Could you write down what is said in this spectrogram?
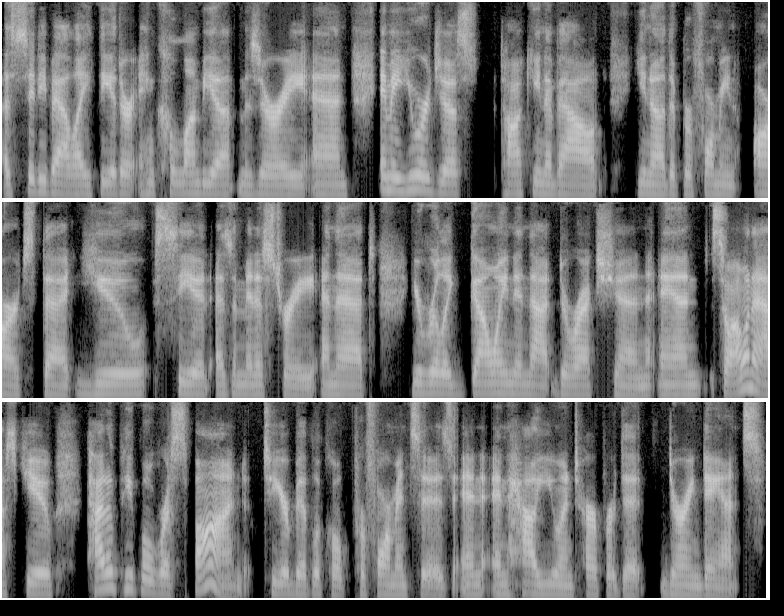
of City Ballet Theater in Columbia, Missouri. And Emmy, you were just talking about, you know, the performing arts that you see it as a ministry and that you're really going in that direction. And so I want to ask you, how do people respond to your biblical performances and, and how you interpret it during dance?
